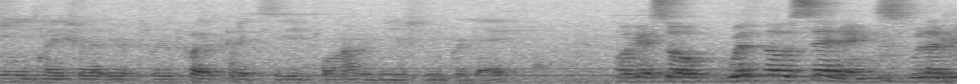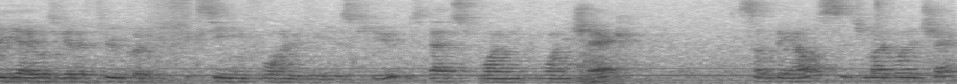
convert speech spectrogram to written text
you need to make sure that your throughput could exceed 400 meters cubed per day. Okay, so with those settings, would I be able to get a throughput exceeding 400 meters cubed? That's one, one check. Something else that you might want to check?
